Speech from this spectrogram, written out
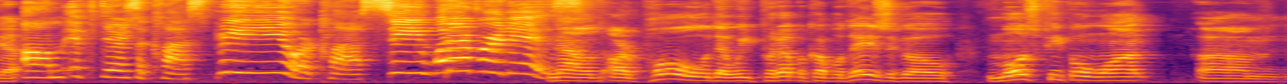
Yeah. Um, if there's a class B or class C, whatever it is. Now, our poll that we put up a couple days ago, most people want um,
